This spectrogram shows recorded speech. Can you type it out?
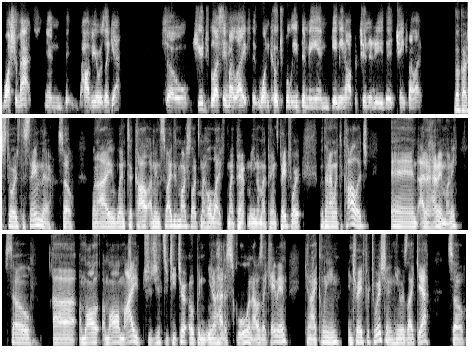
wash your mats? And Javier was like, yeah. So huge blessing in my life that one coach believed in me and gave me an opportunity that changed my life. Look, our story's the same there. So when I went to college, I mean, so I did martial arts my whole life. My parent, you know, my parents paid for it, but then I went to college and I didn't have any money. So uh, Amal, Amal, my jujitsu teacher opened, you know, had a school and I was like, Hey man, can I clean and trade for tuition? And he was like, yeah. So,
